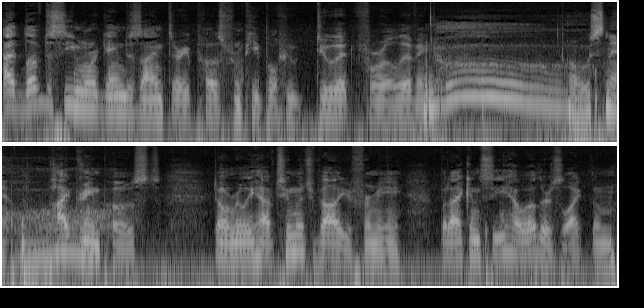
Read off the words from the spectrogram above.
I'd love to see more game design theory posts from people who do it for a living. Oh snap! Pipe dream posts don't really have too much value for me, but I can see how others like them.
